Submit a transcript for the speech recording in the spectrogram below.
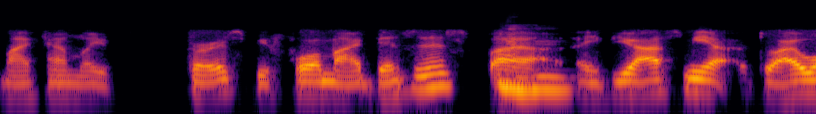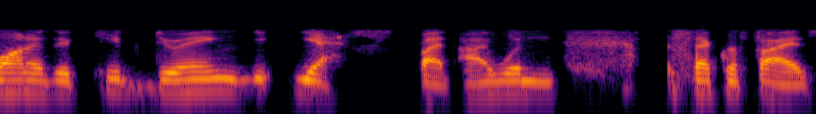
my family first before my business. But mm-hmm. if you ask me, uh, do I want to keep doing? Yes, but I wouldn't sacrifice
